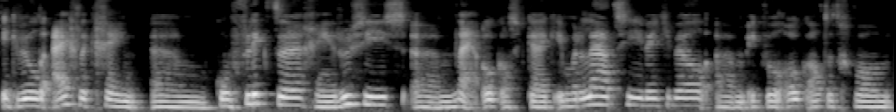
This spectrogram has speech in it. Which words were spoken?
Ik wilde eigenlijk geen conflicten, geen ruzies. nou ja, ook als ik kijk in mijn relatie, weet je wel. ik wil ook altijd gewoon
